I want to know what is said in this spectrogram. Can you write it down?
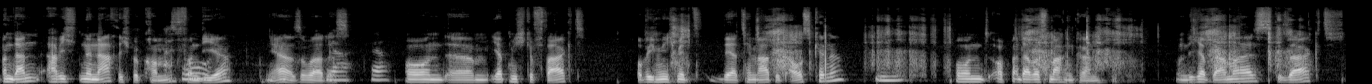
Und dann habe ich eine Nachricht bekommen so. von dir. Ja, so war das. Ja, ja. Und ähm, ihr habt mich gefragt, ob ich mich mit der Thematik auskenne mhm. und ob man da was machen kann. Und ich habe damals gesagt,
